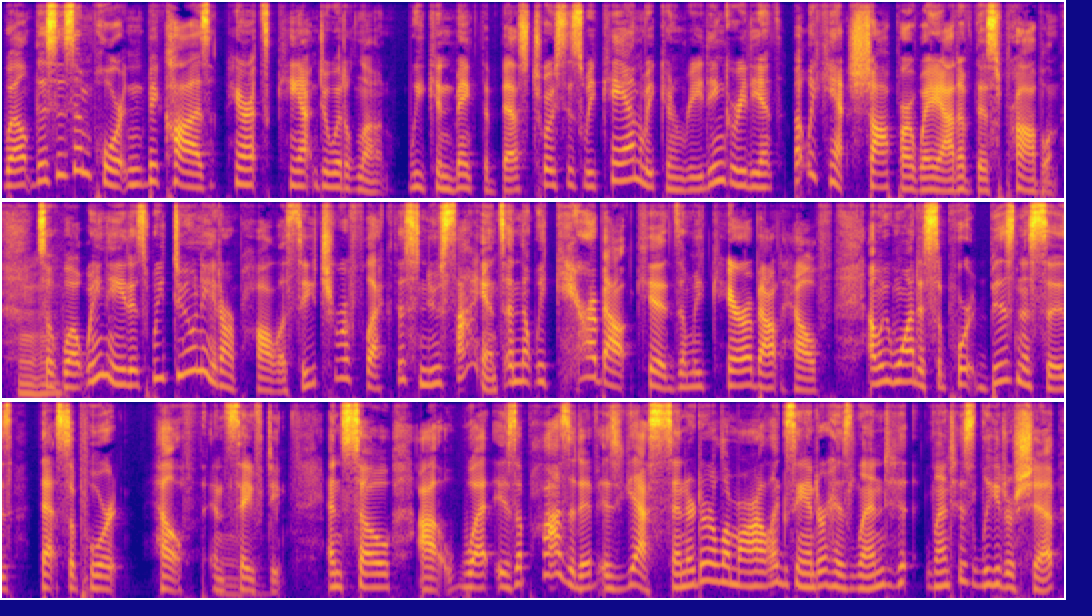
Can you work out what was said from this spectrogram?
Well, this is important because parents can't do it alone. We can make the best choices we can, we can read ingredients, but we can't shop our way out of this problem. So, what we need is we do need our policy to reflect this new science and that we care about kids and we care about health and we want to support businesses that support health and safety. And so, uh, what is a positive is yes, Senator Lamar Alexander has lent, lent his leadership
